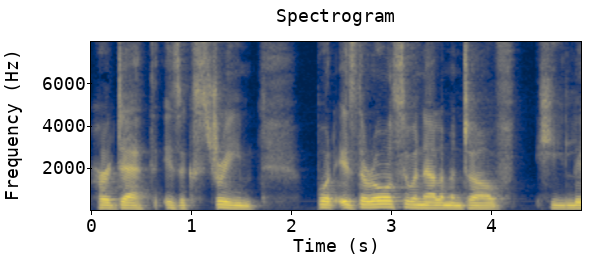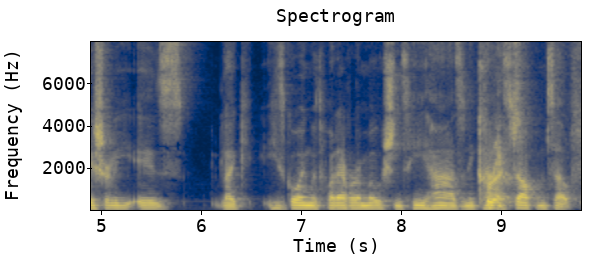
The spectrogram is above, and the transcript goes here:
her death is extreme. But is there also an element of he literally is like he's going with whatever emotions he has and he can't Correct. stop himself.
